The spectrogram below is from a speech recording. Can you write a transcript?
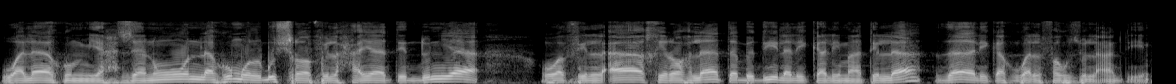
walahum yahzanun. Lahumul bushra fil hayatid dunya wa fil akhirah la tabdila li kalimatillah. Dzalika huwal fawzul adim.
